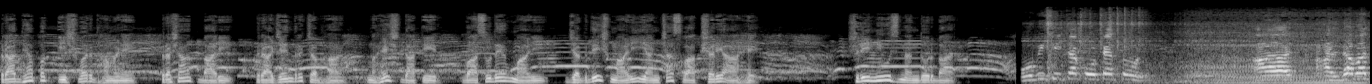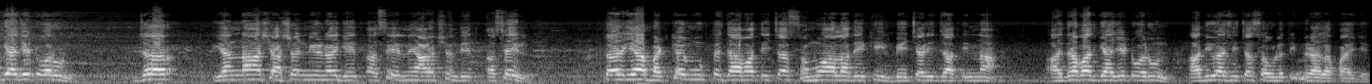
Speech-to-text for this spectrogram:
प्राध्यापक ईश्वर धामणे प्रशांत बारी राजेंद्र चव्हाण महेश दातीर वासुदेव माळी जगदीश माळी यांच्या स्वाक्षऱ्या आहे. श्री न्यूज नंदुरबार. ओबीसीच्या कोट्यातून हैदराबाद गॅजेटवरून जर यांना शासन निर्णय घेत असेल आणि आरक्षण देत असेल तर या भटक्यामुक्त जमातीच्या समूहाला देखील बेचाळीस जातींना हैदराबाद गॅजेटवरून आदिवासीच्या सवलती मिळायला पाहिजेत.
